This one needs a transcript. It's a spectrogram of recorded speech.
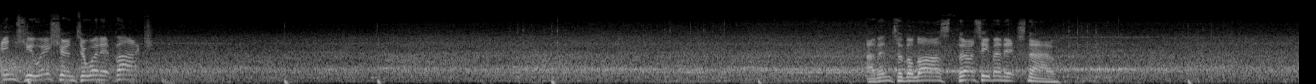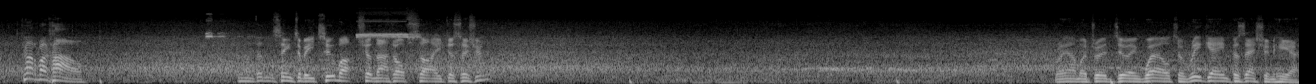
intuition to win it back. And into the last 30 minutes now. Carvajal. Well, didn't seem to be too much in that offside decision. Real Madrid doing well to regain possession here.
